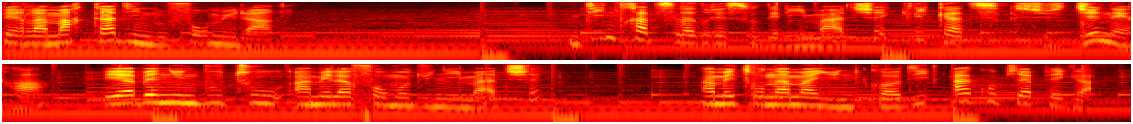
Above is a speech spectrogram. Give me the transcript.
per la marca din lo formulari. Dintratz l'adreço de l'imatge, clicatz sus Genera e aben un butu ame la forma d'une imatge, ame tornamai un codi a copiar-pegar.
